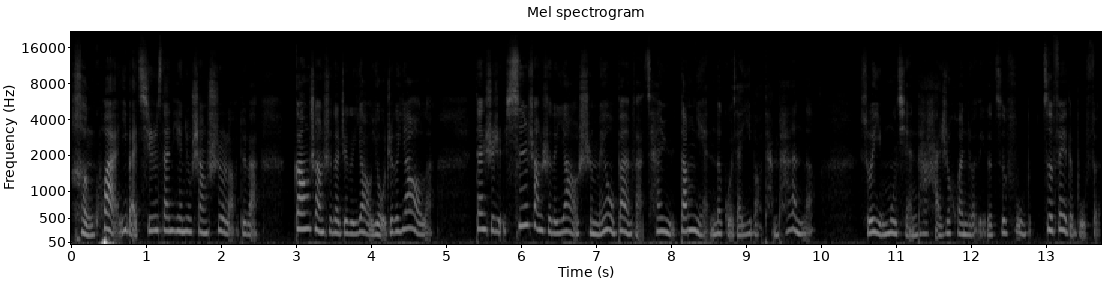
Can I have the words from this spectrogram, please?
很快一百七十三天就上市了，对吧？刚上市的这个药有这个药了。但是新上市的药是没有办法参与当年的国家医保谈判的，所以目前它还是患者的一个自付自费的部分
